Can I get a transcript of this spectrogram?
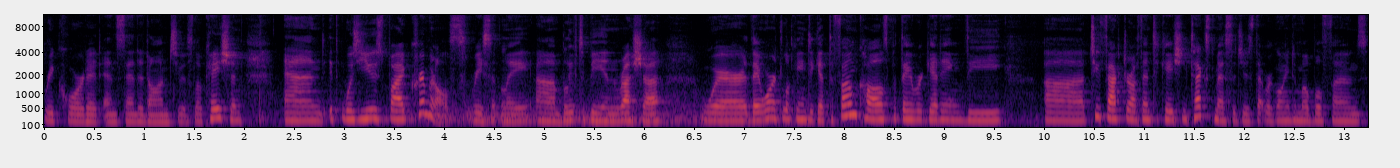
record it, and send it on to its location. And it was used by criminals recently, uh, believed to be in Russia, where they weren't looking to get the phone calls, but they were getting the uh, two-factor authentication text messages that were going to mobile phones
